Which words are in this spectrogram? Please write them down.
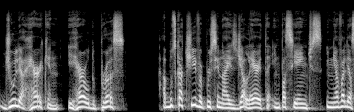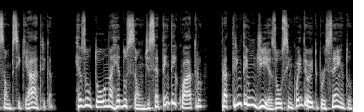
Julia Herkin e Harold Pruss, a busca ativa por sinais de alerta em pacientes em avaliação psiquiátrica resultou na redução de 74 para 31 dias, ou 58%,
